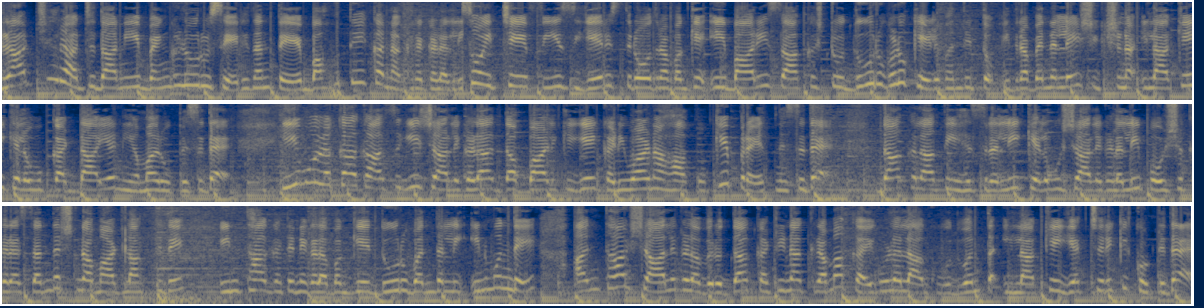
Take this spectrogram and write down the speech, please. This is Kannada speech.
ರಾಜ್ಯ ರಾಜಧಾನಿ ಬೆಂಗಳೂರು ಸೇರಿದಂತೆ ಬಹುತೇಕ ನಗರಗಳಲ್ಲಿ ಸೊ ಫೀಸ್ ಏರಿಸ್ತಿರೋದ್ರ ಬಗ್ಗೆ ಈ ಬಾರಿ ಸಾಕಷ್ಟು ದೂರುಗಳು ಕೇಳಿಬಂದಿತ್ತು ಇದರ ಬೆನ್ನಲ್ಲೇ ಶಿಕ್ಷಣ ಇಲಾಖೆ ಕೆಲವು ಕಡ್ಡಾಯ ನಿಯಮ ರೂಪಿಸಿದೆ. ಈ ಮೂಲಕ ಖಾಸಗಿ ಶಾಲೆಗಳ ದಬ್ಬಾಳಿಕೆಗೆ ಕಡಿವಾಣ ಹಾಕೋಕೆ ಪ್ರಯತ್ನಿಸಿದೆ. ದಾಖಲಾತಿ ಹೆಸರಲ್ಲಿ ಕೆಲವು ಶಾಲೆಗಳಲ್ಲಿ ಪೋಷಕರ ಸಂದರ್ಶನ ಮಾಡಲಾಗ್ತಿದೆ. ಇಂಥ ಘಟನೆಗಳ ಬಗ್ಗೆ ದೂರು ಬಂದಲ್ಲಿ ಇನ್ಮುಂದೆ ಅಂಥ ಶಾಲೆಗಳ ವಿರುದ್ಧ ಕಠಿಣ ಕ್ರಮ ಕೈಗೊಳ್ಳಲಾಗುವುದು ಅಂತ ಇಲಾಖೆ ಎಚ್ಚರಿಕೆ ಕೊಟ್ಟಿದೆ.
